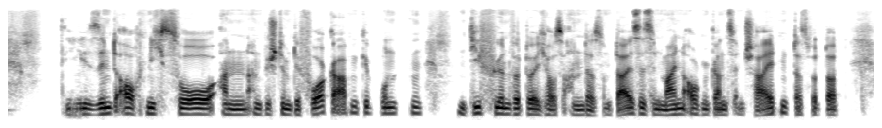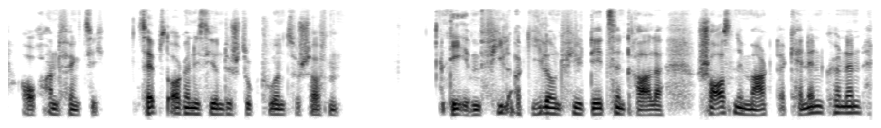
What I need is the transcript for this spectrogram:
Die sind auch nicht so an, an bestimmte Vorgaben gebunden und die führen wir durchaus anders. Und da ist es in meinen Augen ganz entscheidend, dass wir dort auch anfängt, sich selbstorganisierende Strukturen zu schaffen, die eben viel agiler und viel dezentraler Chancen im Markt erkennen können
